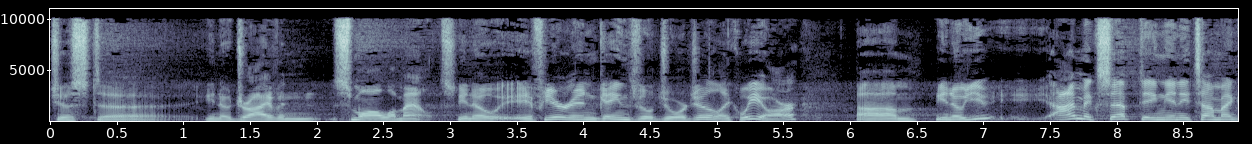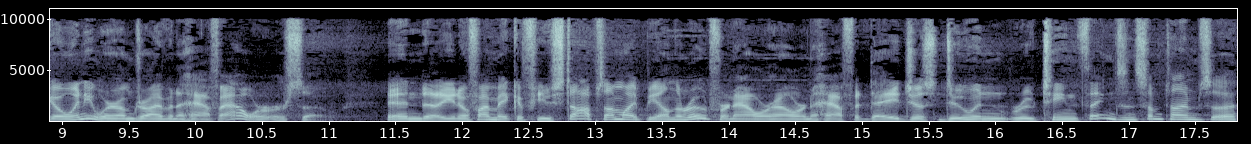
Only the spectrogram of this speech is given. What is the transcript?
just uh, you know driving small amounts. You know, if you're in Gainesville, Georgia, like we are, um, you know, you I'm accepting anytime I go anywhere, I'm driving a half hour or so. And uh, you know, if I make a few stops, I might be on the road for an hour, hour and a half a day, just doing routine things. And sometimes, uh,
